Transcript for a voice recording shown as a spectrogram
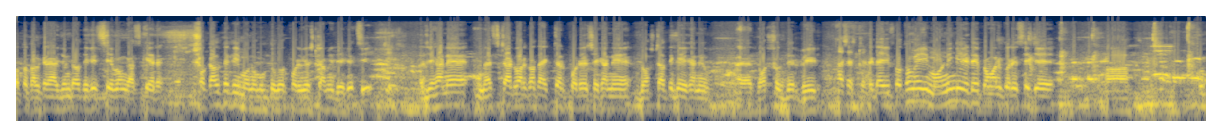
গতকালকের আয়োজনটাও দেখেছি এবং আজকের সকাল থেকেই মনোমুগ্ধকর পরিবেশটা আমি দেখেছি। যেখানে ম্যাচ স্টার্ট হওয়ার কথা একটার পরে সেখানে দশটা থেকে এখানে দর্শকদের ভিড়। আচ্ছা আচ্ছা। এটাই প্রথমেই মর্নিং এ এটাই প্রমাণ করেছে যে খুব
